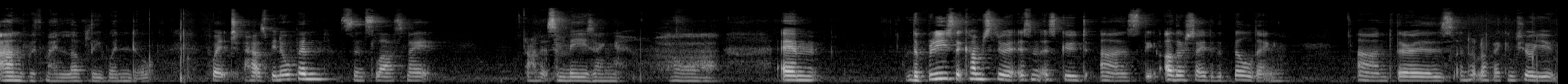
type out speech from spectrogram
and with my lovely window, which has been open since last night, and it's amazing. um, the breeze that comes through it isn't as good as the other side of the building, and there is, I don't know if I can show you,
